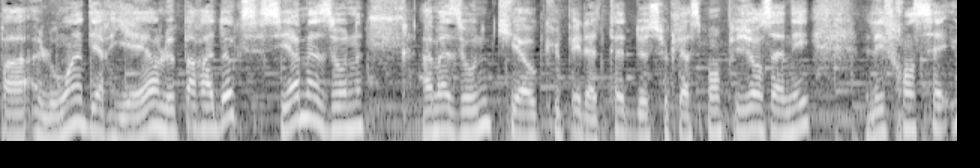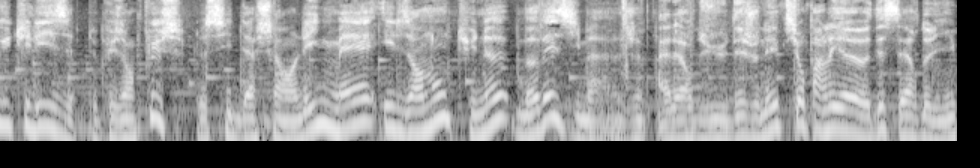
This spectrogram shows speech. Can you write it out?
pas loin derrière. Le paradoxe, c'est Amazon. Amazon qui a occupé la tête de ce classement plusieurs années. Les Français utilisent de plus en plus le site d'achat en ligne, mais ils en ont une mauvaise image. À l'heure du déjeuner, si on parlait euh, dessert, Denis.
